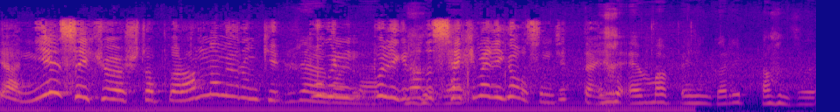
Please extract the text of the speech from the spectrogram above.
Ya niye sekiyor şu toplar anlamıyorum ki. Güzel Bugün goller. bu ligin adı sekme ligi olsun cidden. Mbappe'nin garip dansı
